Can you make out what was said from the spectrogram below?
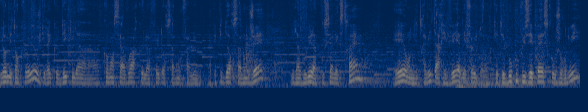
l'homme étant curieux, je dirais que dès qu'il a commencé à voir que la feuille d'or enfin la pépite d'or s'allongeait, il a voulu la pousser à l'extrême. Et on est très vite arrivé à des feuilles d'or qui étaient beaucoup plus épaisses qu'aujourd'hui.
